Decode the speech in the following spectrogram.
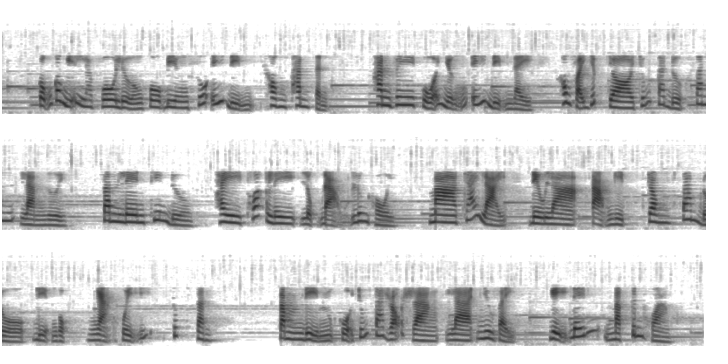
Cũng có nghĩa là vô lượng vô biên số ý niệm không thanh tịnh hành vi của những ý niệm này không phải giúp cho chúng ta được sanh làm người, sanh lên thiên đường hay thoát ly lục đạo luân hồi, mà trái lại đều là tạo nghiệp trong tam độ địa ngục ngạ quỷ xuất sanh. Tâm niệm của chúng ta rõ ràng là như vậy, nghĩ đến mà kinh hoàng,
